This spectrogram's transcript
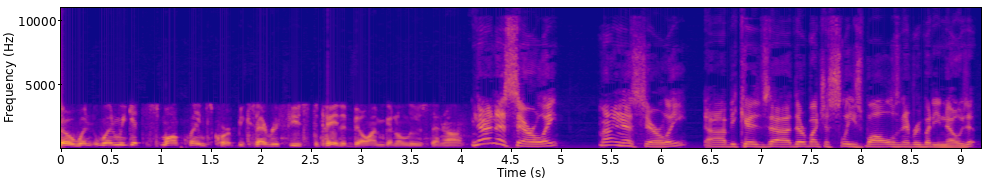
So when when we get to small claims court, because I refuse to pay the bill, I'm going to lose then, huh? Not necessarily. Not necessarily, uh, because uh, they're a bunch of sleazeballs and everybody knows it.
